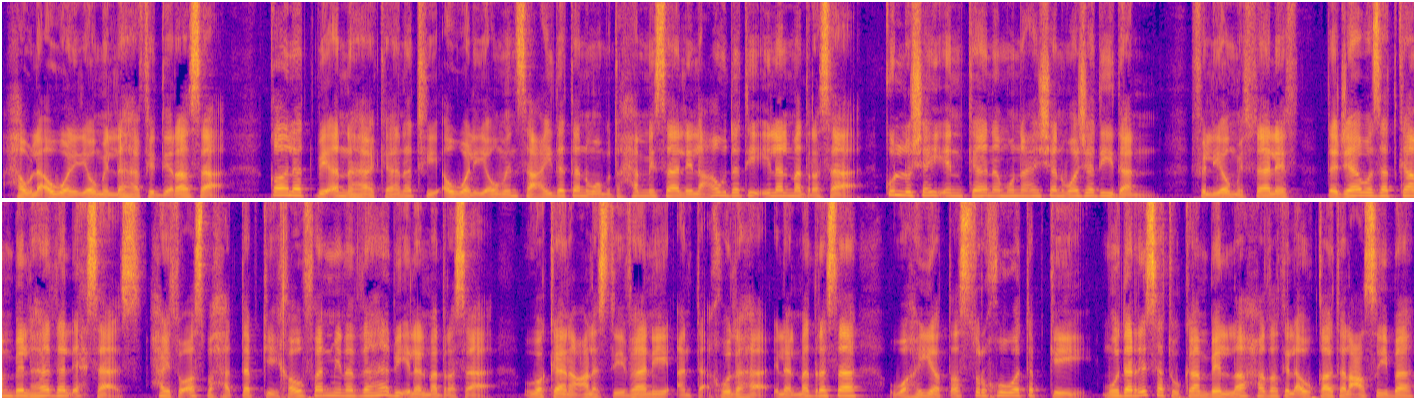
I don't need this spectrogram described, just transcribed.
حول أول يوم لها في الدراسة قالت بأنها كانت في أول يوم سعيدة ومتحمسة للعودة إلى المدرسة. كل شيء كان منعشا وجديدا. في اليوم الثالث تجاوزت كامبل هذا الإحساس حيث أصبحت تبكي خوفا من الذهاب إلى المدرسة وكان على ستيفاني أن تأخذها إلى المدرسة وهي تصرخ وتبكي. مدرسة كامبل لاحظت الأوقات العصيبة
